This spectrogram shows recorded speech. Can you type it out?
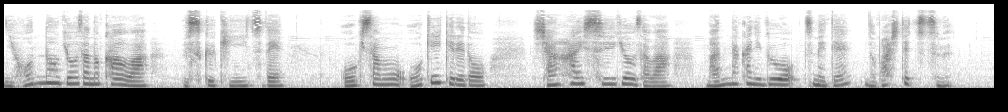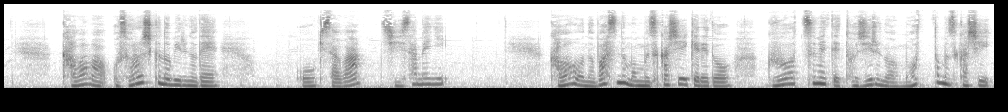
日本の餃子の皮は薄く均一で大きさも大きいけれど上海水餃子は真ん中に具を詰めて伸ばして包む。皮は恐ろしく伸びるので大きさは小さめに。皮を伸ばすのも難しいけれど具を詰めて閉じるのはもっと難しい。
